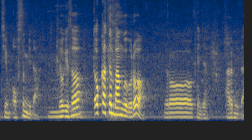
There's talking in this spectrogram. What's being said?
지금 없습니다. 여기서 똑같은 방법으로 이렇게 이제 바릅니다.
